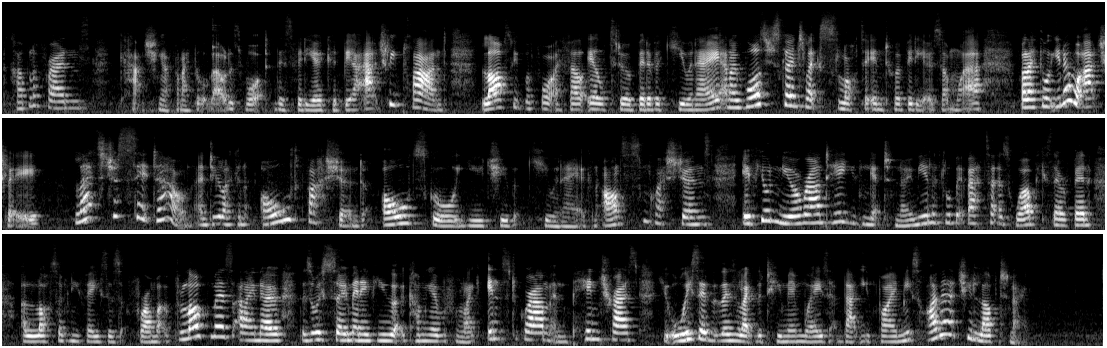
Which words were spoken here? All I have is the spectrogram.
a couple of friends catching up and I thought that was what this video could be. I actually planned last week before I felt ill to do a bit of a Q&A and I was just going to like slot it into a video somewhere but I thought you know what actually let's just sit down and do like an old-fashioned old school youtube q&a i can answer some questions. If you're new around here you can get to know me a little bit better as well because there have been a lot of new faces from vlogmas and i know there's always so many of you coming over from like instagram and pinterest. You always say that those are like the two main ways that you find me so i would actually love to know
